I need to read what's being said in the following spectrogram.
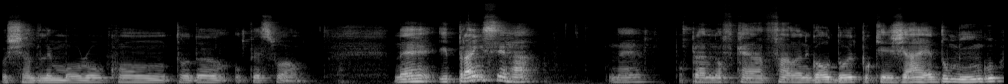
o Chandler Morrow com todo o pessoal, né? E para encerrar, né, para não ficar falando igual doido, porque já é domingo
